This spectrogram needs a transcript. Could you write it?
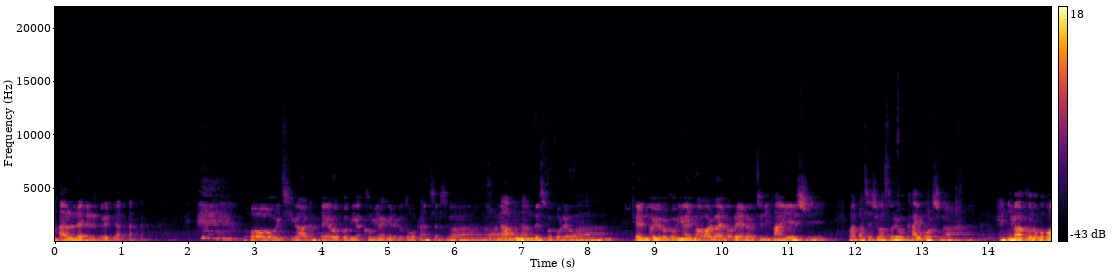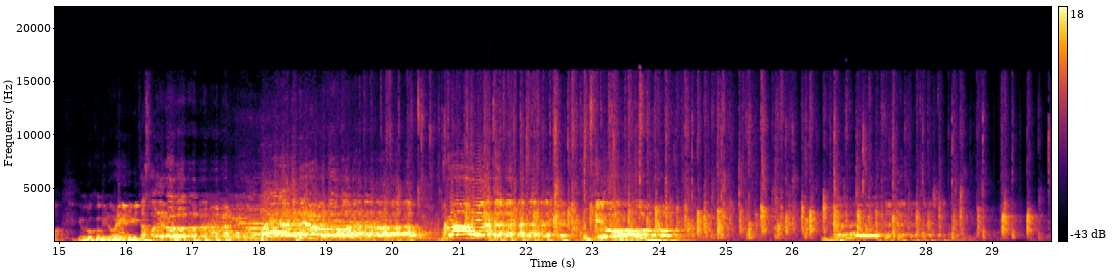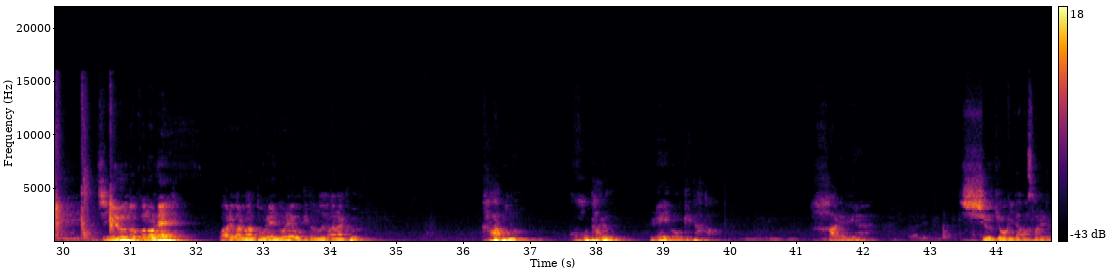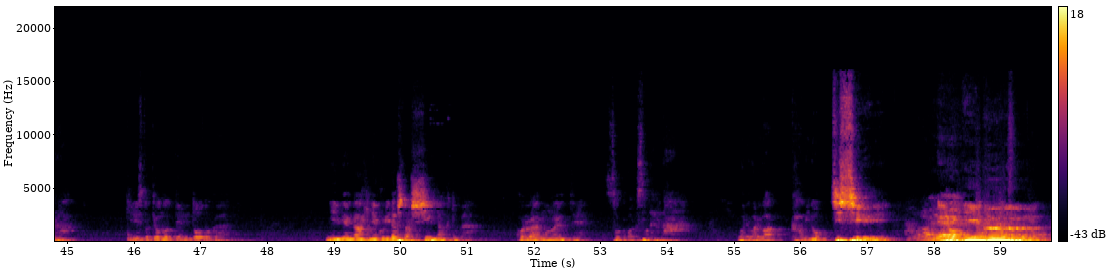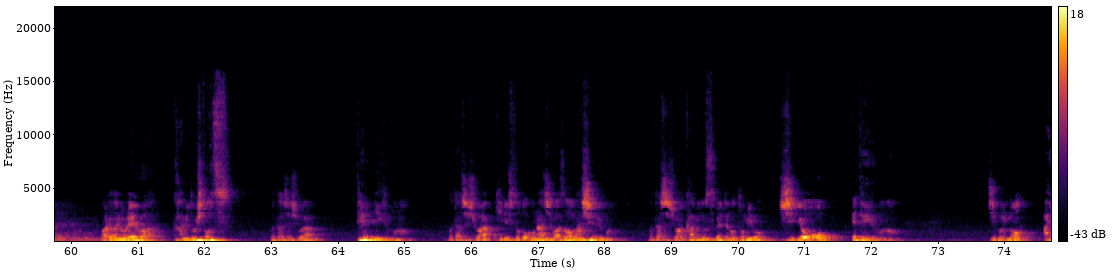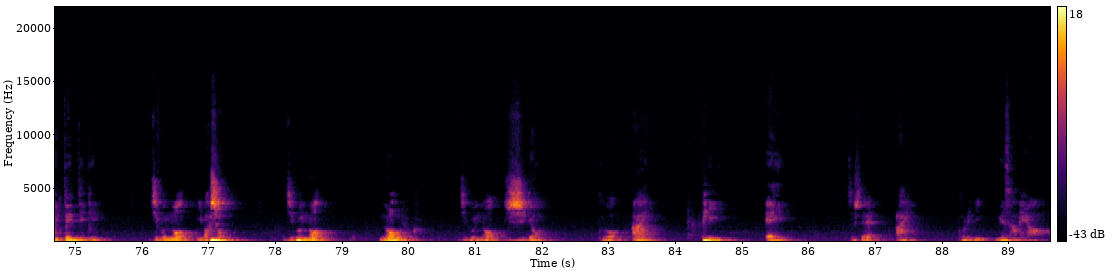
ハレルヤ。おう、内側から喜びが込み上げることを感謝します。何なんでしょう、これは。天の喜びが今、我々の霊のうちに反映し私たちはそれを解放します今この場は喜びの霊に満たされるハレルヤ受けようの我々は奴隷の霊を受けたのではなく神の子たる霊を受けたと。ハレルヤ。宗教に騙されるな。キリスト教の伝統とか人間がひねくり出した神学とかこれらのものによって束縛されるな。我々は神の実施エロヒーム我々の霊は神と一つ。私たちは天にいるもの。私たちはキリストと同じ技を成し得るもの。私たちは神の全ての富を修行を得ているもの。自分のアイデンティティ。自分の居場所。自分の能力。自分の修行。この IPS 栄そして愛。これに目覚めよう。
